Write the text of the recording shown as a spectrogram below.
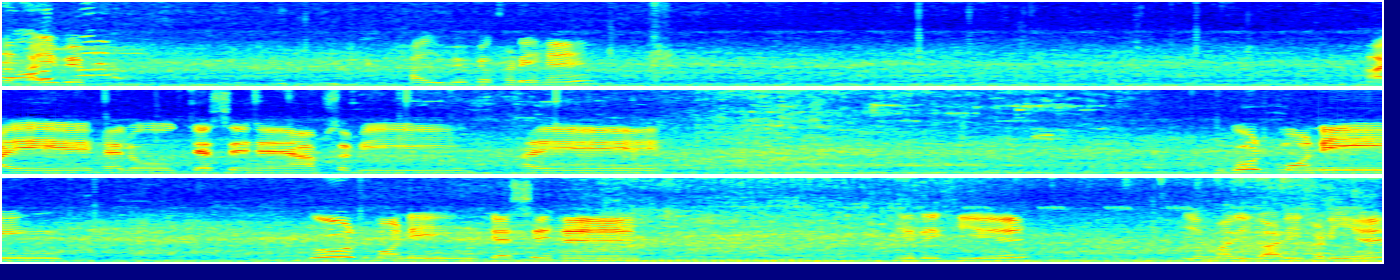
ये हाईवे हाईवे पे खड़े हैं। हाय हेलो कैसे हैं आप सभी? Hi good morning good morning कैसे हैं? ये देखिए ये हमारी गाड़ी खड़ी है।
